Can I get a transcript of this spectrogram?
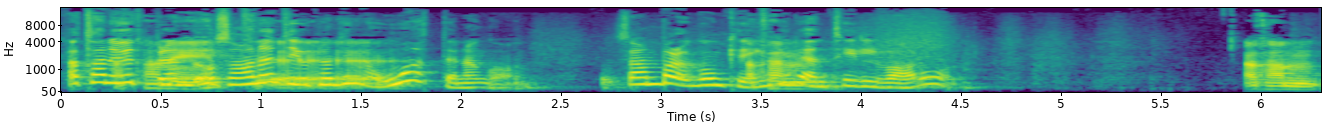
Att han är utbränd är och så har han inte gjort någonting åt det någon gång. Så han bara går omkring Att han- i den tillvaron. Att han,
